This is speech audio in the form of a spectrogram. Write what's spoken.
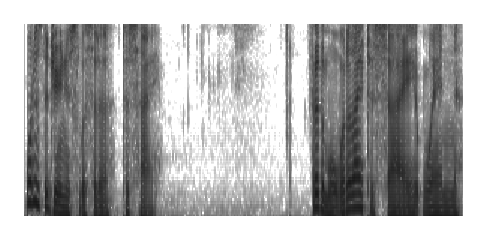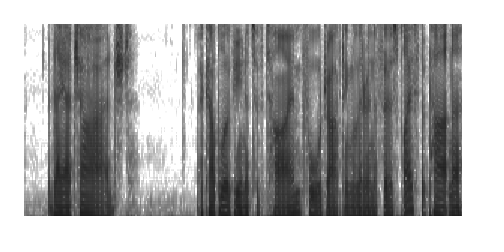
what is the junior solicitor to say? Furthermore, what are they to say when they are charged a couple of units of time for drafting the letter in the first place. The partner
